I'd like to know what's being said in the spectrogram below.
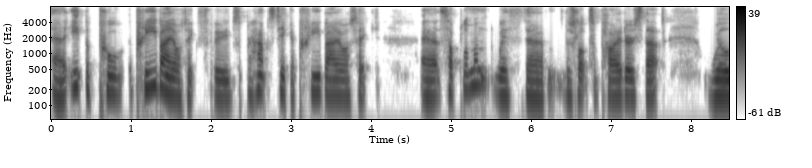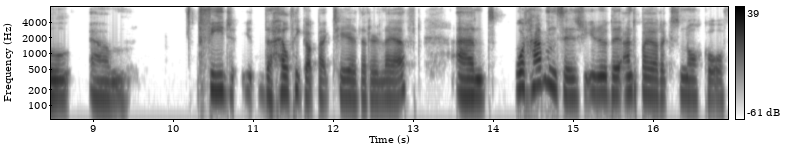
Uh, eat the pro- prebiotic foods, perhaps take a prebiotic uh, supplement with, um, there's lots of powders that will. Um, feed the healthy gut bacteria that are left and what happens is, you know, the antibiotics knock off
